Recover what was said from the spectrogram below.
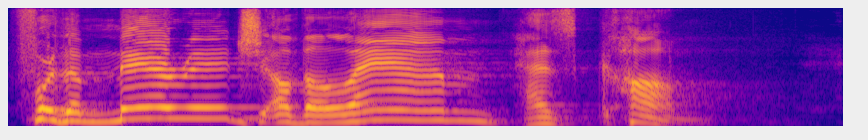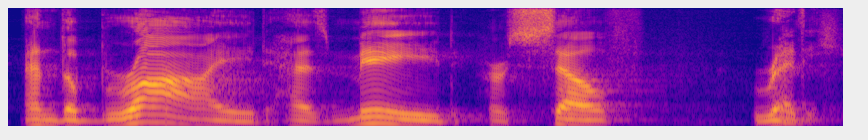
For the marriage of the Lamb has come, and the bride has made herself ready.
